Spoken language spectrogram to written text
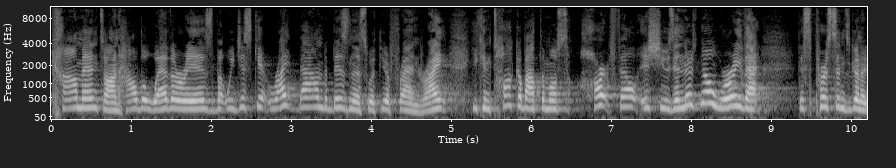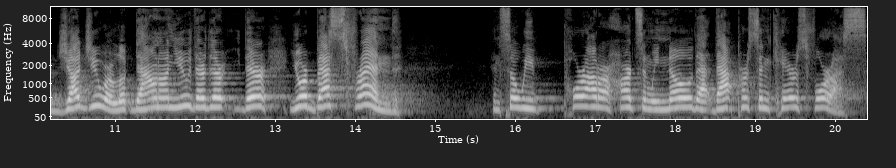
comment on how the weather is, but we just get right down to business with your friend, right? You can talk about the most heartfelt issues, and there's no worry that this person's going to judge you or look down on you. They're, they're, they're your best friend. And so we pour out our hearts and we know that that person cares for us.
